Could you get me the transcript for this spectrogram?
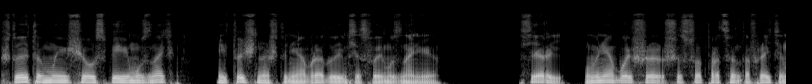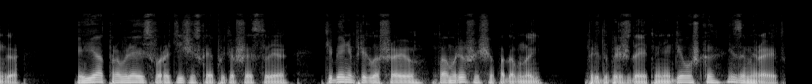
что это мы еще успеем узнать, и точно, что не обрадуемся своему знанию. Серый, у меня больше 600% рейтинга, и я отправляюсь в эротическое путешествие. Тебя не приглашаю, помрешь еще подо мной, предупреждает меня девушка и замирает.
